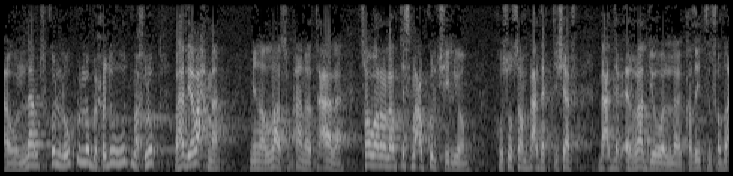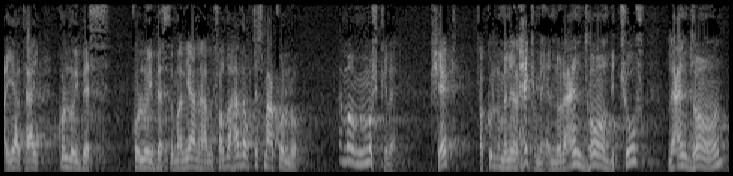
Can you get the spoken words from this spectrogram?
أو اللمس كله كله بحدود مخلوق. وهذه رحمة من الله سبحانه وتعالى. تصوروا لو تسمعوا كل شيء اليوم خصوصا بعد اكتشاف بعد الراديو وقضيه الفضائيات هاي كله يبث كله يبث. ومليان هالفضاء هذا وتسمع كله. مشكلة. مش هيك؟ فكل من الحكمة إنه لعند هون بتشوف لعند هون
